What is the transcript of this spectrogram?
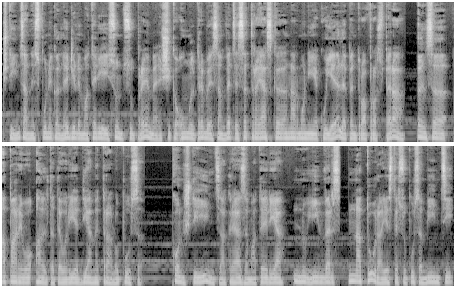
Știința ne spune că legile materiei sunt supreme și că omul trebuie să învețe să trăiască în armonie cu ele pentru a prospera, însă apare o altă teorie diametral opusă. Conștiința creează materia, nu invers, natura este supusă minții,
